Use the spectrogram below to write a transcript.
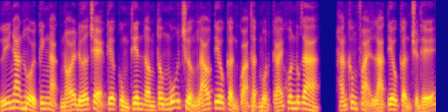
Lý nhan hồi kinh ngạc nói đứa trẻ kia cùng thiên âm tông ngũ trưởng lão tiêu cẩn quả thật một cái khuôn đúc ra, hắn không phải là tiêu cẩn truyền thế.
